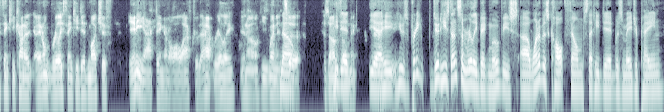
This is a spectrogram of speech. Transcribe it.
think he kind of. I don't really think he did much, if any, acting at all after that. Really, you know, he went into no, his own filmmaking. Yeah, he he was pretty dude. He's done some really big movies. Uh, one of his cult films that he did was Major Payne,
